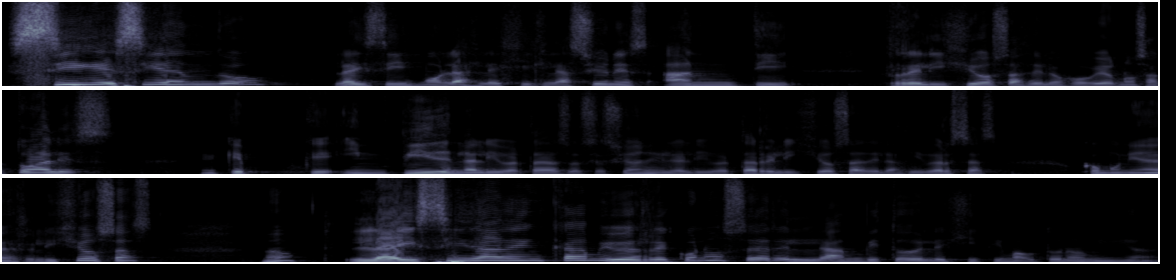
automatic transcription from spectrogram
sigue siendo laicismo las legislaciones antirreligiosas de los gobiernos actuales, eh, que, impiden la libertad de asociación y la libertad religiosa de las diversas comunidades religiosas. ¿no? Laicidad, en cambio, es reconocer el ámbito de legítima autonomía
